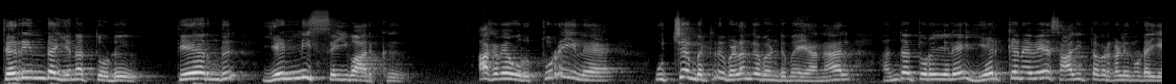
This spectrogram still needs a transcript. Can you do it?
தெரிந்த இனத்தொடு தேர்ந்து எண்ணி செய்வார்க்கு. ஆகவே ஒரு துறையில் உச்சம் பெற்று விளங்க வேண்டுமேயானால் அந்த துறையிலே ஏற்கனவே சாதித்தவர்களினுடைய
